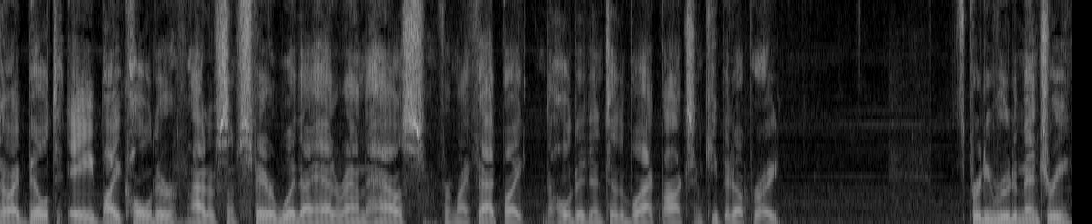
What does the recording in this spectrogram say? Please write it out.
So I built a bike holder out of some spare wood I had around the house for my fat bike to hold it into the black box and keep it upright. It's pretty rudimentary.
